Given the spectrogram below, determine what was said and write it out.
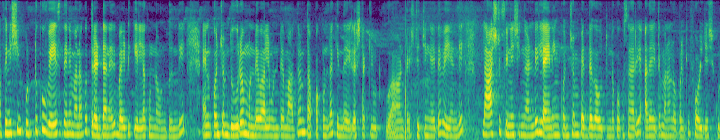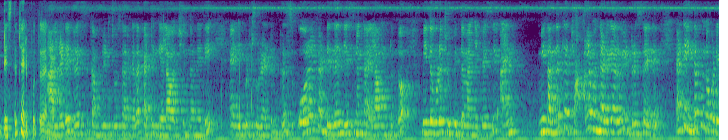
ఆ ఫినిషింగ్ కుట్టుకు వేస్తేనే మనకు థ్రెడ్ అనేది బయటికి వెళ్ళకుండా ఉంటుంది. అండ్ కొంచెం దూరం ఉండే వాళ్ళు ఉంటే మాత్రం తప్పకుండా కింద ఎగస్ట్రా క్లూట్ అంటే స్టిచ్చింగ్ అయితే వేయండి. లాస్ట్ ఫినిషింగ్ అండి లైనింగ్ కొంచెం పెద్దగా అవుతుంది ఒక్కొక్కసారి అదైతే మనం లోపలికి ఫోల్డ్ చేసి కుట్టేస్తే సరిపోతుంది ఆల్రెడీ డ్రెస్ కంప్లీట్ చూసారు కదా కటింగ్ ఎలా వచ్చింది అనేది అండ్ ఇప్పుడు చూడండి డ్రెస్ ఓవరాల్గా డిజైన్ చేసినాక ఎలా ఉంటుందో మీతో కూడా చూపిద్దామని చెప్పేసి. అండ్ మీకు అందరికీ చాలా మంది అడిగారు ఈ డ్రెస్ అయితే. అంటే ఇంతకుముందు ఒకటి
